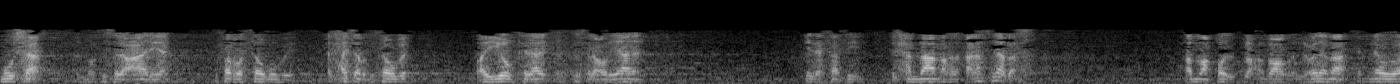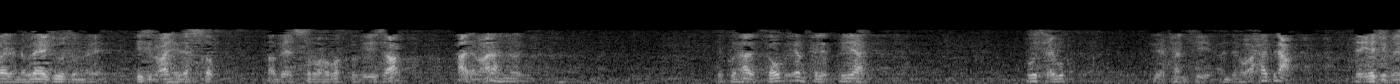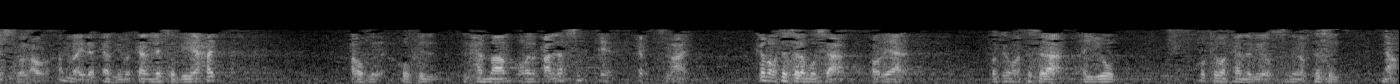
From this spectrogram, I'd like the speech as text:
موسى المغتسل عاريا وفر الثوب بالحجر بثوبه. وأيوب كذلك اغتسل عريانا. إذا كان في الحمام أغلق نفسه لا بأس. أما قول بعض العلماء النووي وغيره أنه لا يجوز أنه يجب عليه يسر بين السر والركبة بالإزار هذا معناه أنه يكون هذا الثوب يمتلئ مياه ويتعبه إذا كان في عنده أحد نعم يجب أن يستر العورة. أما إذا كان في مكان ليس فيه أحد أو في أو في الحمام وغلق على نفسه يغتسل عادي كما اغتسل موسى عريانا وكما اغتسل أيوب وكما كان النبي صلى الله عليه وسلم يغتسل. نعم.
